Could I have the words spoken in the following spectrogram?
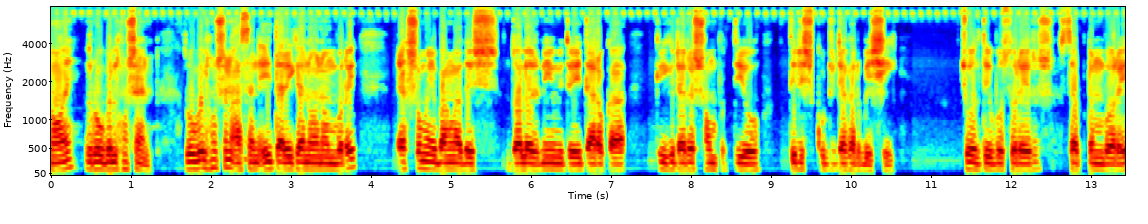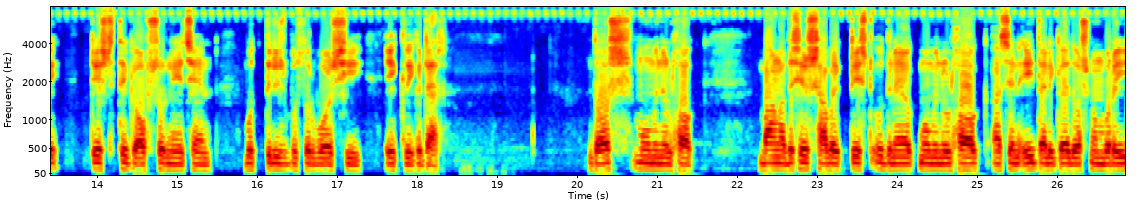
নয়, রুবেল হোসেন। রুবেল হোসেন আছেন এই তালিকায় নয় নম্বরে। একসময় বাংলাদেশ দলের নিয়মিত এই তারকা ক্রিকেটারের সম্পত্তিও তিরিশ কোটি টাকার বেশি। চলতি বছরের সেপ্টেম্বরে টেস্ট থেকে অবসর নিয়েছেন বত্রিশ বছর বয়সী এই ক্রিকেটার। দশ মোমিনুল হক। বাংলাদেশের সাবেক টেস্ট অধিনায়ক মোমিনুল হক আছেন এই তালিকায় দশ নম্বরেই।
